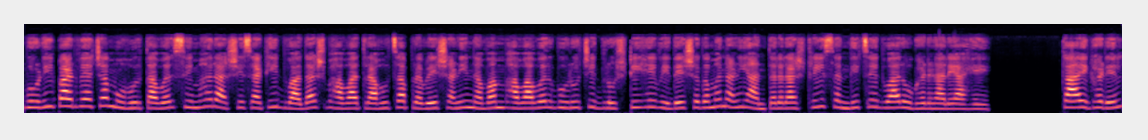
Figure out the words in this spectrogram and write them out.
गुढीपाडव्याच्या मुहूर्तावर सिंह राशीसाठी द्वादश भावात राहूचा प्रवेश आणि नवम भावावर गुरुची दृष्टी हे विदेशगमन आणि आंतरराष्ट्रीय संधीचे द्वार उघडणारे आहे. काय घडेल?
